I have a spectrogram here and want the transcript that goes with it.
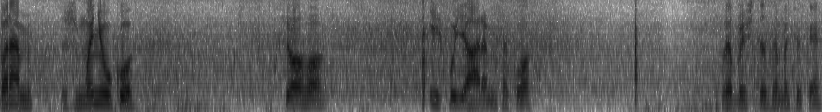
Беремо жменюку цього і хуярим тако. Вибачте за матюки.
